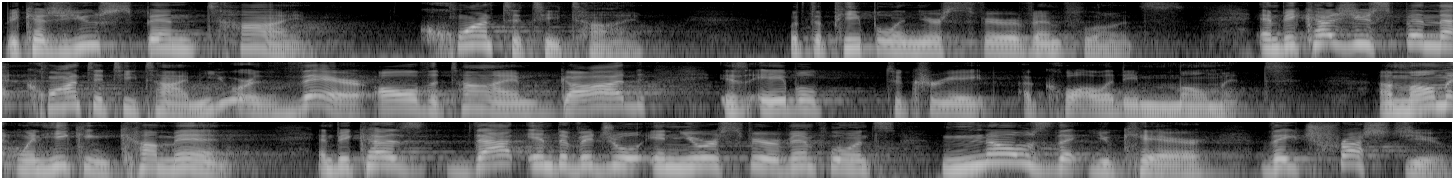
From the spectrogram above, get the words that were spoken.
Because you spend time quantity time with the people in your sphere of influence. And because you spend that quantity time, you are there all the time, God is able to create a quality moment. A moment when He can come in And because that individual in your sphere of influence knows that you care, they trust you.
